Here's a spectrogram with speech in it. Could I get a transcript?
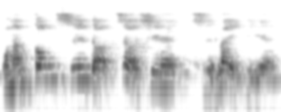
我们公司的这些子类别，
